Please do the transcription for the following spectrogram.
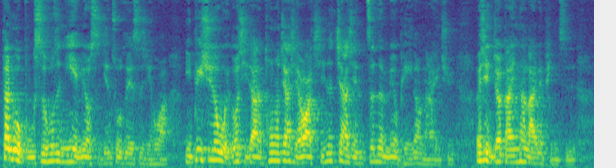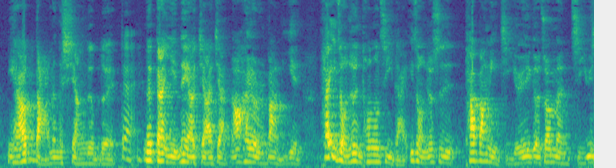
但如果不是，或是你也没有时间做这些事情的话，你必须都委托其他人，通通加起来的话，其实那价钱真的没有便宜到哪里去，而且你就要担心它来的品质，你还要打那个箱，对不对？对那但也那也要加价，然后还有人帮你验。它一种就是你通通自己来，一种就是他帮你集，有一个专门集运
